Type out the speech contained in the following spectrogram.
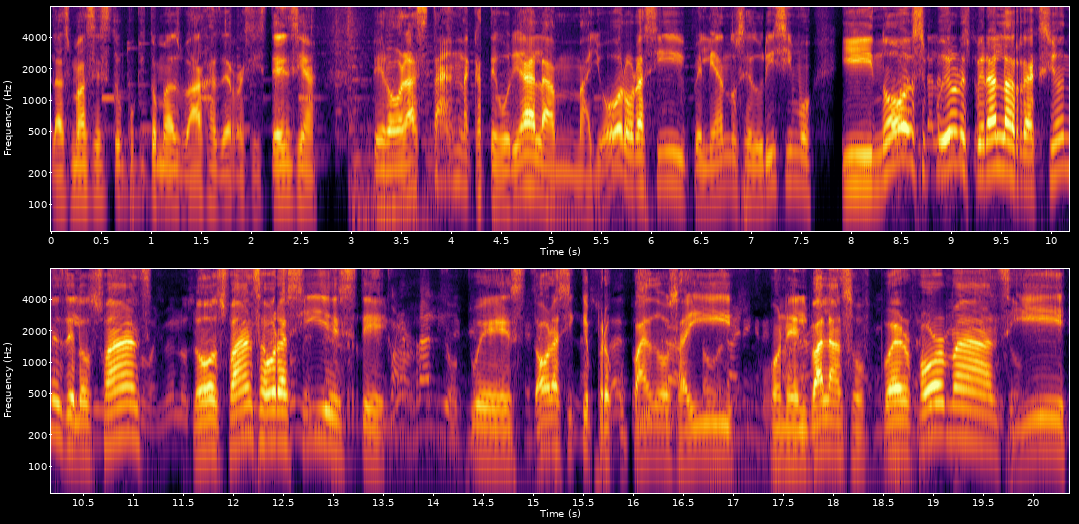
las más este, un poquito más bajas de resistencia. Pero ahora está en la categoría la mayor, ahora sí peleándose durísimo. Y no se pudieron esperar las reacciones de los fans. Los fans ahora sí, este, pues ahora sí que preocupados ahí con el balance of performance. Y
